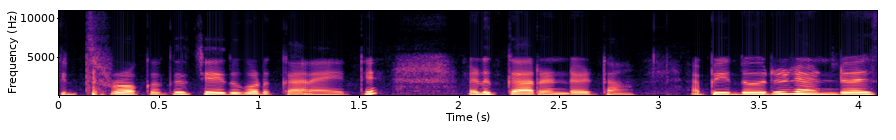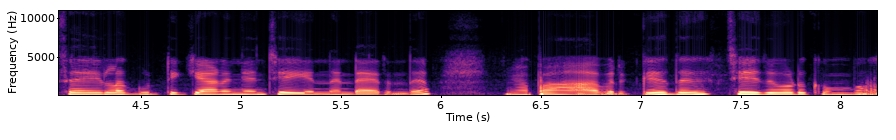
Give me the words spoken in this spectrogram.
കിഡ്സ് ഫ്രോക്കൊക്കെ ചെയ്ത് കൊടുക്കാനായിട്ട് എടുക്കാറുണ്ട് കേട്ടോ. അപ്പോൾ ഇതൊരു രണ്ട് വയസ്സായുള്ള കുട്ടിക്കാണ് ഞാൻ ചെയ്യുന്നുണ്ടായിരുന്നത്. അപ്പോൾ അവർക്ക് ഇത് ചെയ്ത് കൊടുക്കുമ്പോൾ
